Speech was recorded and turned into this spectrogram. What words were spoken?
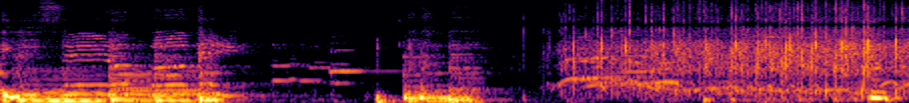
Thank you.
